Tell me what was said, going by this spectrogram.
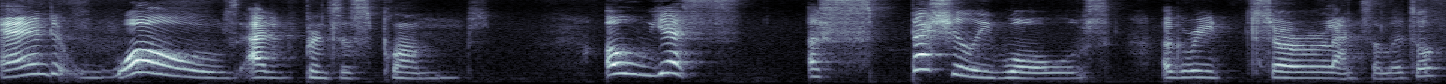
And wolves, added Princess Plums. Oh, yes, especially wolves, agreed Sir Lancelot.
